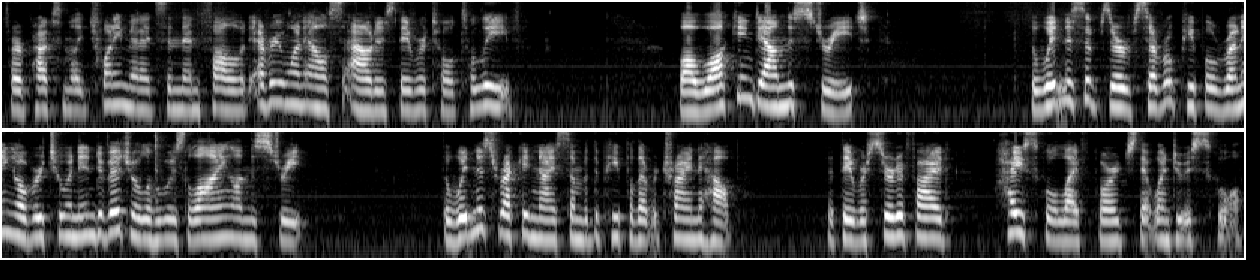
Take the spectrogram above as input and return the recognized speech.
for approximately 20 minutes and then followed everyone else out as they were told to leave. While walking down the street, The witness observed several people running over to an individual who was lying on the street. The witness recognized some of the people that were trying to help, that they were certified high school lifeguards that went to his school.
